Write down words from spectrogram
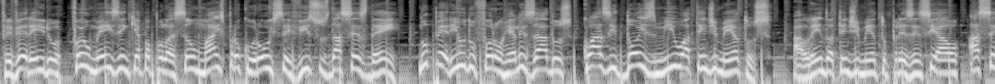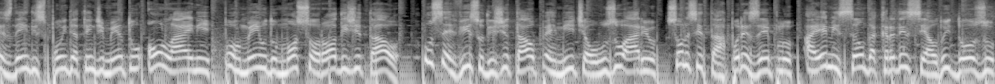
Fevereiro foi o mês em que a população mais procurou os serviços da SESDEM. No período foram realizados quase 2 mil atendimentos. Além do atendimento presencial, a SESDEM dispõe de atendimento online por meio do Mossoró Digital. O serviço digital permite ao usuário solicitar, por exemplo, a emissão da credencial do idoso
